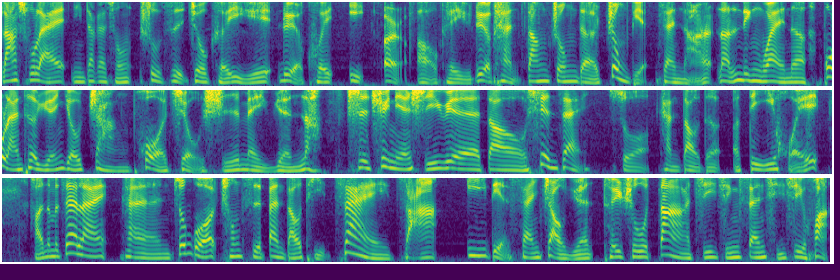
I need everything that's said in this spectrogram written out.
拉出来，您大概从数字就可以略窥一二哦，可以略看当中的重点在哪儿。那另外呢，布兰特原油涨破九十美元呐、是去年十一月到现在所看到的呃第一回。好，那么再来看中国冲刺半导体再砸。一点三兆元推出大基金三期计划，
